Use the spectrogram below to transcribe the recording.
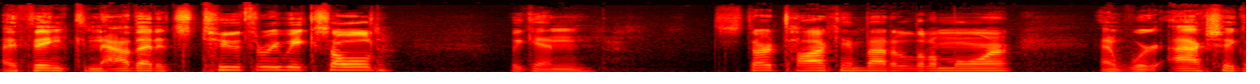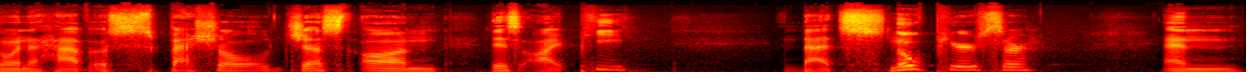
I think now that it's two three weeks old, we can start talking about it a little more, and we're actually going to have a special just on this IP, and that's Snowpiercer, and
